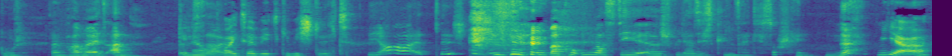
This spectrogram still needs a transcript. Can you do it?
Gut, dann fangen wir jetzt an. Genau, heute wird gewichtelt. Ja, endlich. Mal gucken, was die äh, Spieler sich gegenseitig so schenken, ne? Ja,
